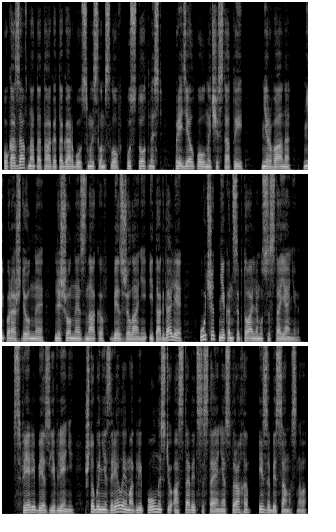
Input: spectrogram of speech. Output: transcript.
указав на Татагатагарбу смыслом слов «пустотность», «предел полной чистоты», «нирвана», «непорожденное», «лишенное знаков», «без желаний» и так далее, учат неконцептуальному состоянию — сфере без явлений, чтобы незрелые могли полностью оставить состояние страха из-за бессамостного.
